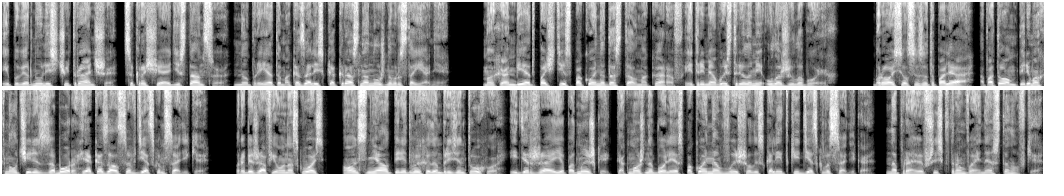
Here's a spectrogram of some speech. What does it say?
и повернулись чуть раньше, сокращая дистанцию, но при этом оказались как раз на нужном расстоянии. Махамбет почти спокойно достал Макаров и тремя выстрелами уложил обоих. Бросился за тополя, а потом перемахнул через забор и оказался в детском садике. Пробежав его насквозь, он снял перед выходом брезентуху и, держа ее под мышкой, как можно более спокойно вышел из калитки детского садика, направившись к трамвайной остановке.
